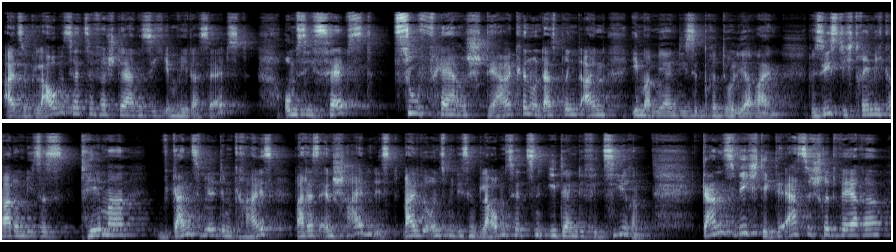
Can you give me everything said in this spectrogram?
Also Glaubenssätze verstärken sich immer wieder selbst, um sich selbst zu verstärken und das bringt einen immer mehr in diese Bredouille rein. Du siehst, ich drehe mich gerade um dieses Thema ganz wild im Kreis, weil das entscheidend ist, weil wir uns mit diesen Glaubenssätzen identifizieren. Ganz wichtig, der erste Schritt wäre,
